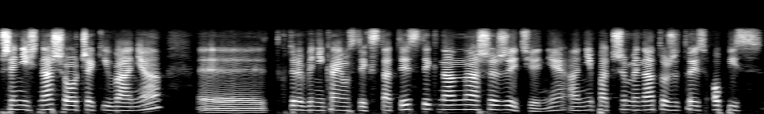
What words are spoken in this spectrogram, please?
przenieść nasze oczekiwania, e, które wynikają z tych statystyk, na nasze życie, nie? a nie patrzymy na to, że to jest opis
